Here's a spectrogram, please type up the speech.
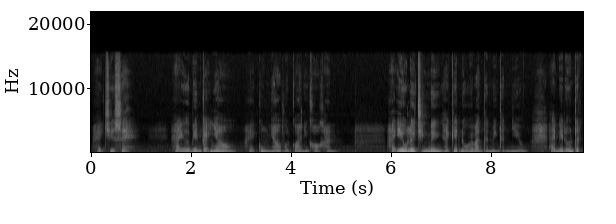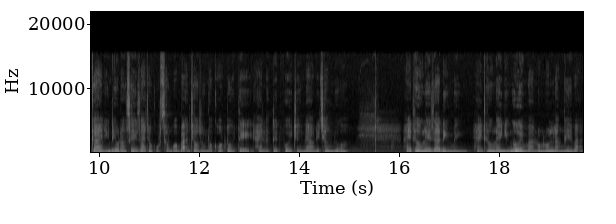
hãy chia sẻ, hãy ở bên cạnh nhau, hãy cùng nhau vượt qua những khó khăn. Hãy yêu lấy chính mình, hãy kết nối với bản thân mình thật nhiều. Hãy biết ơn tất cả những điều đang xảy ra trong cuộc sống của bạn cho dù nó có tồi tệ hay là tuyệt vời chừng nào đi chăng nữa. Hãy thương lấy gia đình mình, hãy thương lấy những người mà luôn luôn lắng nghe bạn.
